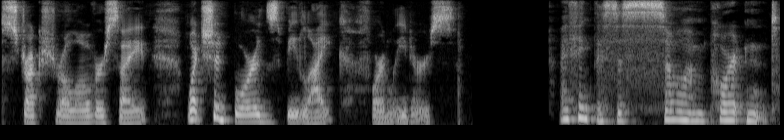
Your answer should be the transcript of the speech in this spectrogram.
structural oversight. What should boards be like for leaders? I think this is so important.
